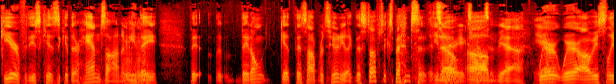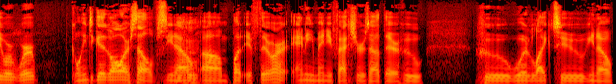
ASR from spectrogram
gear for these kids to get their hands on. I mean Mhm. they they they don't get this opportunity. Like this stuff's expensive, It's you know. very expensive. Um, yeah. Yeah. We're we're obviously we're we're going to get it all ourselves, you know. Mhm. Um, but if there are any manufacturers out there who who would like to, you know,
